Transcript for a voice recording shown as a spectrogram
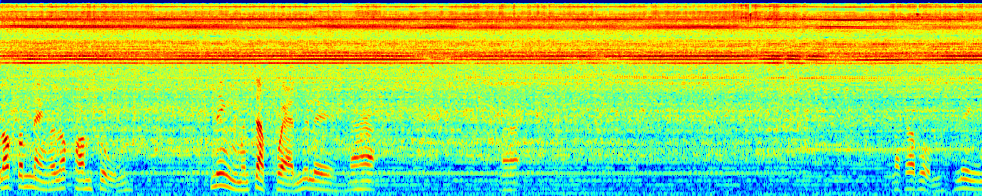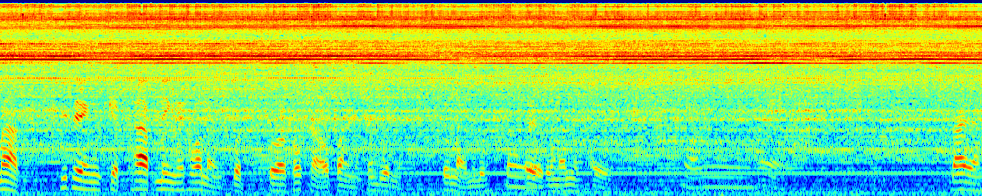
ล็อกตำแหน่งและล็อกความสูง นิ่งเหมือนจับแขวนไว้เลยนะฮะนะฮะนะครับผมนิ่งมากพี่เพลงเก็บภาพนิ่งให้พ่อหน่อยกดตัวขาวๆฝั่งข้างบนน่ะตรงไหนไม่รู้ตรงเออตรงนั้นเลยเออเออได้ยัง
